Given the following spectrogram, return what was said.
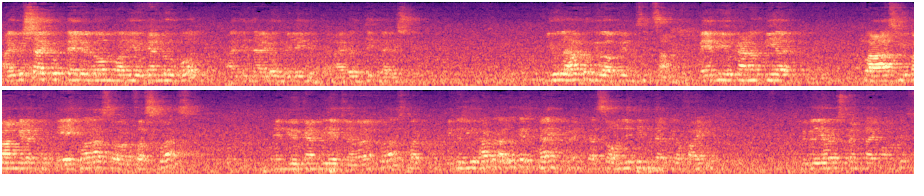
I wish I could tell you don't worry, you can do both. I think I don't believe it. I don't think that is true you will have to give up in something. Maybe you cannot be a class, you can't get a A class or first class. Maybe you can be a general class, but because you have to allocate time, right? That's the only thing that you're fighting. Because you have to spend time on this.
